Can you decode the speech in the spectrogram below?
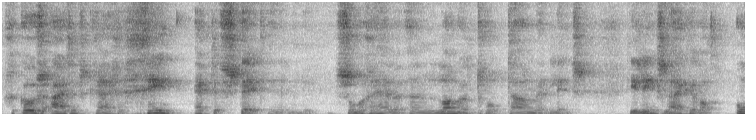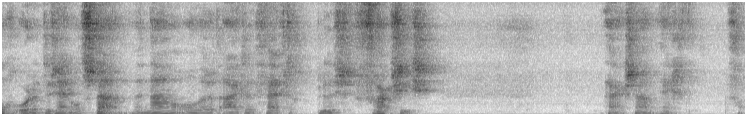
Gekozen items krijgen geen active state in het menu. Sommige hebben een lange drop-down met links. Die links lijken wat ongeordend te zijn ontstaan, met name onder het item 50 plus fracties. Daar staan echt van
